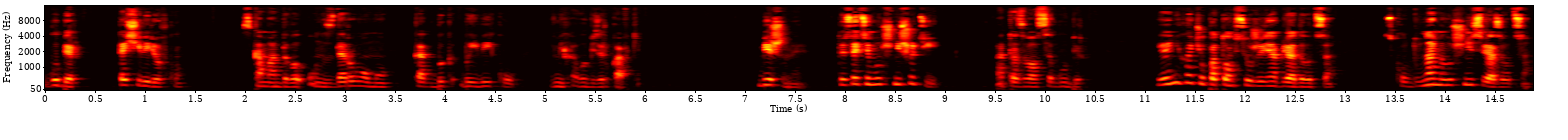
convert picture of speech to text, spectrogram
«Губер, тащи веревку», — скомандовал он здоровому, как бык боевику в меховой безрукавке. «Бешеная, ты с этим лучше не шути», — отозвался Губер. «Я не хочу потом всю жизнь оглядываться. С колдунами лучше не связываться».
